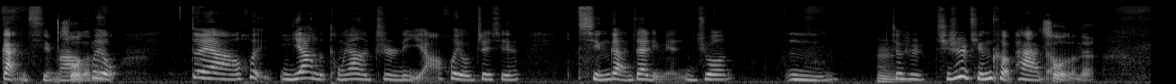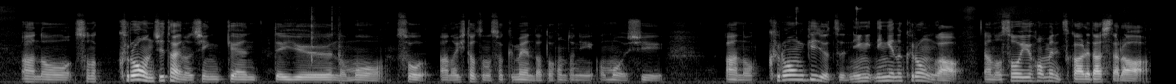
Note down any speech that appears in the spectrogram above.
感情啊，会有，对啊，会一样的同样的智力啊，会有这些。情感在里面。你说、うん、うん、就是其实挺可怕的。そうだね。あのそのクローン自体の人権っていうのもそうあの一つの側面だと本当に思うしあのクローン技術人間のクローンがあのそういう方面に使われだしたら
